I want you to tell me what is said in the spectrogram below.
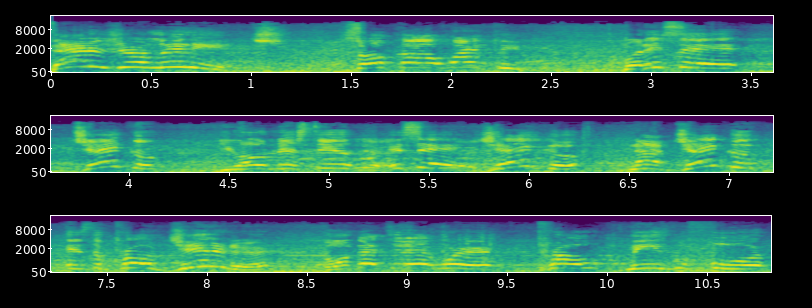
that is your lineage, so-called white people. But it said Jacob, you holding that still? It said Jacob. Now Jacob is the progenitor. Going back to that word, pro means before,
